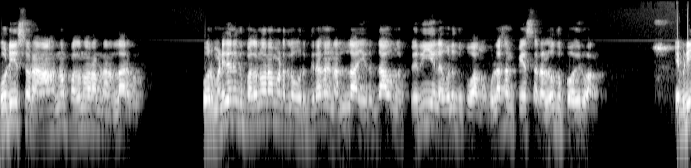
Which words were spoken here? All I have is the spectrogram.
கோடீஸ்வரன் ஆகணும் பதினோராம் இடம் நல்லா இருக்கணும். ஒரு மனிதனுக்கு பதினோராம் இடத்துல ஒரு கிரகம் நல்லா இருந்தா அவங்க பெரிய லெவலுக்கு போவாங்க. உலகம் பேசுற அளவுக்கு போயிடுவாங்க எப்படி?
